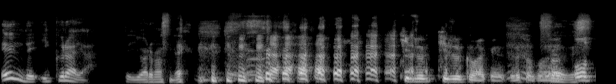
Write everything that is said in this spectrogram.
円でいくらや？って言われますね。気づ気づくわけですよ、そこで。そうですおっと、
